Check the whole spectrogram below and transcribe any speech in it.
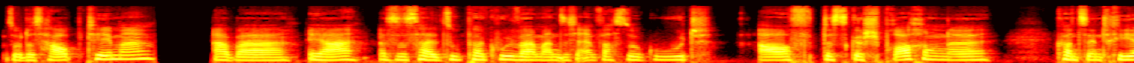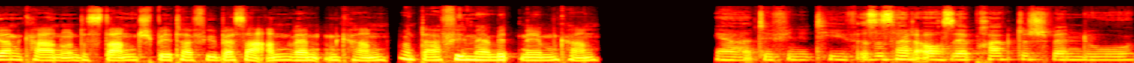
So das Hauptthema. Aber ja, es ist halt super cool, weil man sich einfach so gut auf das Gesprochene konzentrieren kann und es dann später viel besser anwenden kann und da viel mehr mitnehmen kann. Ja, definitiv. Es ist halt auch sehr praktisch, wenn du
